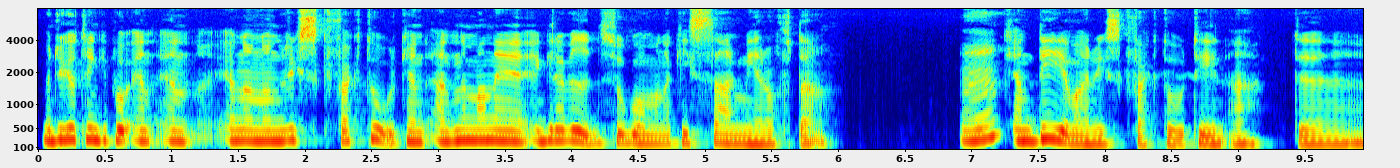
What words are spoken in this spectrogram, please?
Men du, jag tänker på en, en, en annan riskfaktor. Kan, när man är gravid så går man och kissar mer ofta. Mm. Kan det vara en riskfaktor till att eh,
